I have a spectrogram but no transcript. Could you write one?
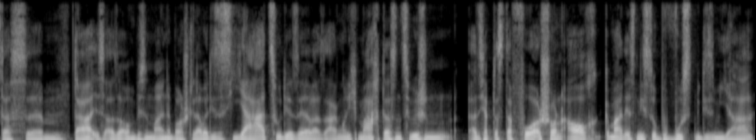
das, ähm, da ist also auch ein bisschen meine Baustelle. Aber dieses Ja zu dir selber sagen und ich mache das inzwischen. Also ich habe das davor schon auch gemacht, ist nicht so bewusst mit diesem Ja,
